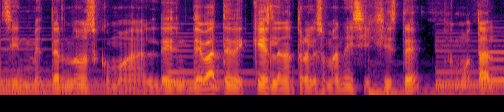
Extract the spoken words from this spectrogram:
sin meternos como al debate de qué es la naturaleza humana y si existe como tal,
